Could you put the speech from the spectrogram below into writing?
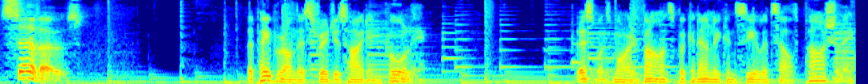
Servus. The paper on this fridge is hiding poorly. This one's more advanced but can only conceal itself partially.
